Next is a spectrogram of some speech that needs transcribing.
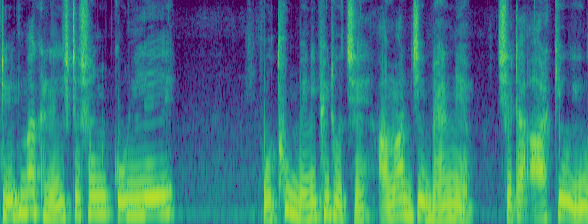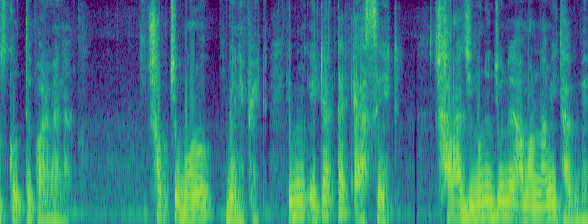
ট্রেডমার্ক রেজিস্ট্রেশন করলে প্রথম বেনিফিট হচ্ছে আমার যে ব্র্যান্ড নেম সেটা আর কেউ ইউজ করতে পারবে না। সবচেয়ে বড় বেনিফিট এবং এটা একটা অ্যাসেট সারা জীবনের জন্য আমার নামই থাকবে।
